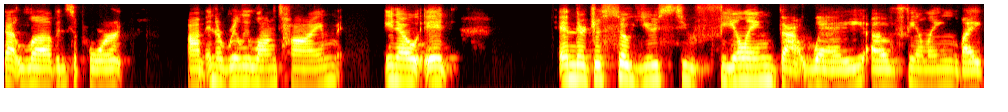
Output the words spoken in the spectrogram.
that love and support um, in a really long time, you know, it, and they're just so used to feeling that way of feeling like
